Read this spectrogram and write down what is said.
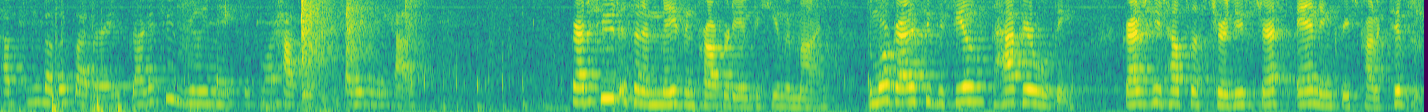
Hopkinton Public Library. Gratitude really makes us more happy with everything we have. Gratitude is an amazing property of the human mind. The more gratitude we feel, the happier we'll be. Gratitude helps us to reduce stress and increase productivity.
